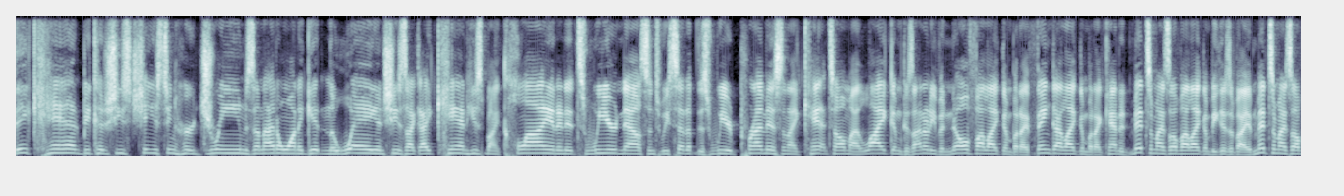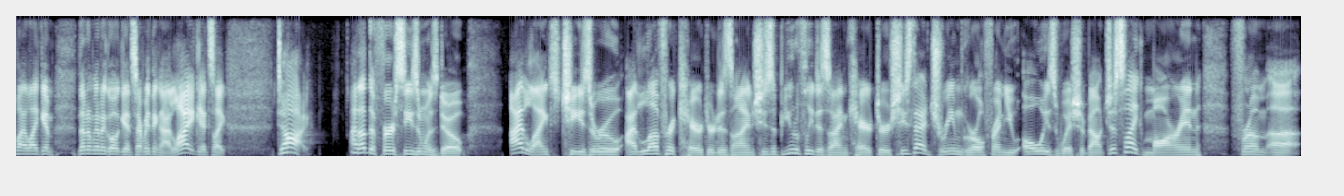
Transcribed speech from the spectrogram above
they can't because she's chasing her dreams and I don't want to get in the way. And she's like, I can't. He's my client. And it's weird now since we set up this weird premise and I can't tell him I like him because I don't even know if I like him, but I think I like him, but I can't admit to myself I like him because if I admit to myself I like him, then I'm going to go against everything I like. It's like, dog, I thought the first season was dope. I liked Chizuru. I love her character design. She's a beautifully designed character. She's that dream girlfriend you always wish about, just like Marin from, uh,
